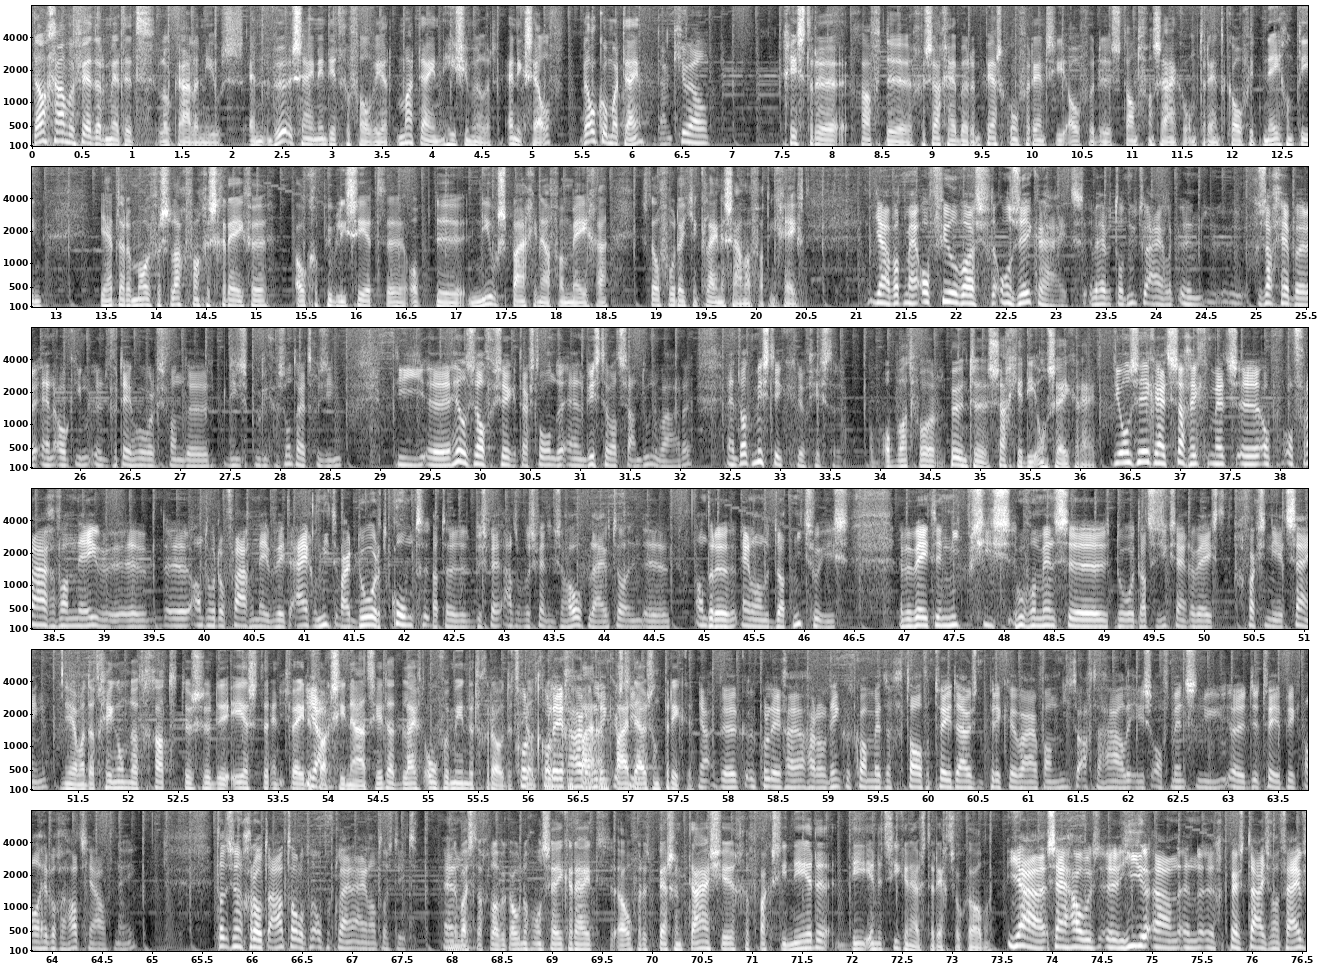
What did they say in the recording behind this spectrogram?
Dan gaan we verder met het lokale nieuws. En we zijn in dit geval weer Martijn Hiesjemuller en ikzelf. Welkom Martijn. Dankjewel. Gisteren gaf de gezaghebber een persconferentie over de stand van zaken omtrent COVID-19. Je hebt daar een mooi verslag van geschreven, ook gepubliceerd eh, op de nieuwspagina van Mega. Stel voor dat je een kleine samenvatting geeft. Ja, wat mij opviel was de onzekerheid. We hebben tot nu toe eigenlijk een gezaghebber en ook een vertegenwoordiger van de dienst publieke gezondheid gezien. Die uh, heel zelfverzekerd daar stonden en wisten wat ze aan het doen waren. En dat miste ik gisteren. Op, op wat voor punten zag je die onzekerheid? Die onzekerheid zag ik met, uh, op, op, vragen van nee, uh, antwoorden op vragen van nee, we weten eigenlijk niet waardoor het komt dat het aantal besmettingen zo hoog blijft. Terwijl in de andere eilanden dat niet zo is. En we weten niet precies hoeveel mensen, doordat ze ziek zijn geweest, gevaccineerd zijn. Ja, want dat ging om dat gat tussen de eerste en tweede ja. vaccinatie. Dat blijft onverminderd groot. Dat scheelt collega een paar, een paar duizend prikken. Ja, de collega Harald Linkers kwam met een getal van 2000 prikken waarvan niet te achterhalen is of mensen nu uh, de tweede prik al hebben gehad, ja of nee. Dat is een groot aantal op, op een klein eiland als dit. En, er was toch geloof ik ook nog onzekerheid over het percentage gevaccineerden die in het ziekenhuis terecht zou komen. Ja, zij houden uh, hier aan een, percentage van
